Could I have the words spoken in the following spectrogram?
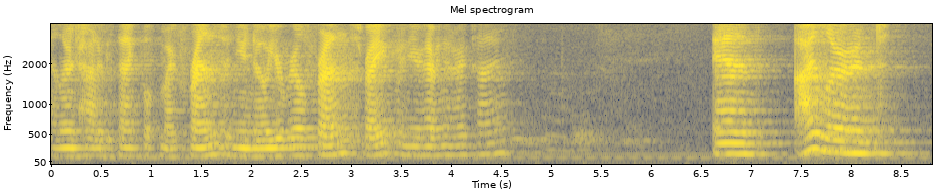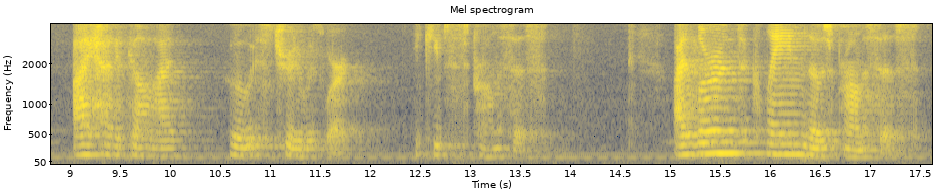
I learned how to be thankful for my friends, and you know your real friends, right, when you're having a hard time. And I learned I had a God who is true to his word. He keeps his promises. I learned to claim those promises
